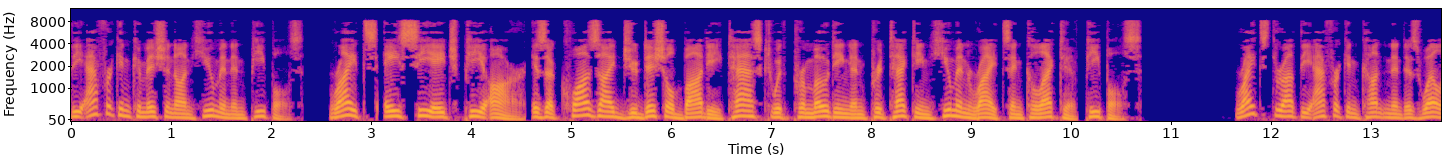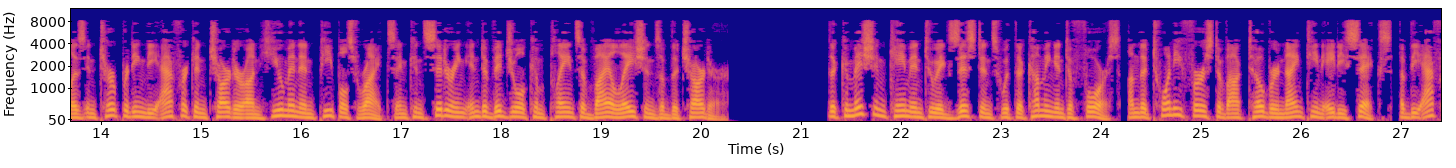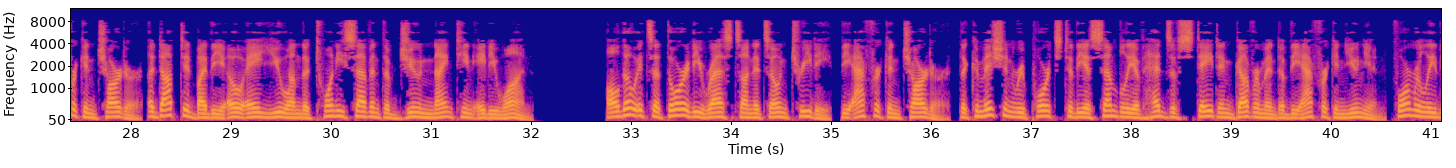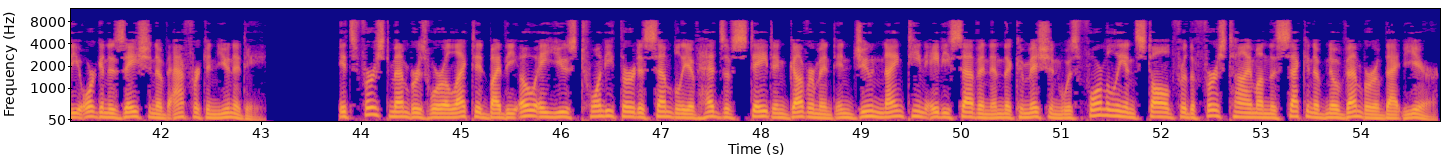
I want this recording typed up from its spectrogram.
The African Commission on Human and Peoples' Rights is a quasi-judicial body tasked with promoting and protecting human rights and collective peoples' rights throughout the African continent as well as interpreting the African Charter on Human and People's Rights and considering individual complaints of violations of the Charter. The Commission came into existence with the coming into force, on 21 October 1986, of the African Charter adopted by the OAU on 27 June 1981. Although its authority rests on its own treaty, the African Charter, the Commission reports to the Assembly of Heads of State and Government of the African Union formerly the Organization of African Unity. Its first members were elected by the OAU's 23rd Assembly of Heads of State and Government in June 1987 and the Commission was formally installed for the first time on 2 November of that year.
